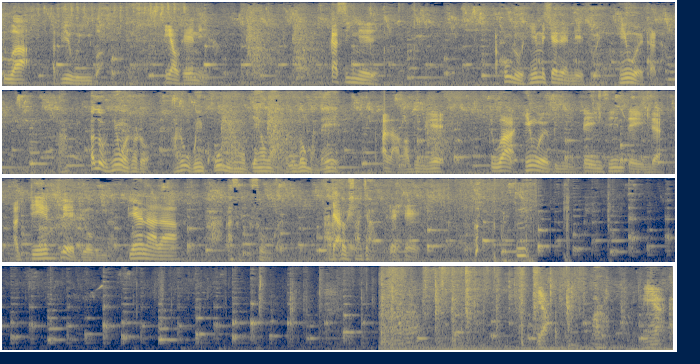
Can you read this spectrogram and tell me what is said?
तू ကအပြူကြီးကွာတယောက်တည်းနေတာကက်စီနေတယ်အခုလိုဟင်းမချက်တဲ့နေ့ဆိုရင်ဟင်းဝယ်ထွက်တာအဲ့လိုဟင်းဝယ်ထွက်တော့ငါတို့ဝင်ခိုးနေတော့ပြန်ရောက်လာရင်ဘယ်လိုလုပ်မှာလဲအလားမပူနဲ့ तू ကဟင်းဝယ်ပြီးတိမ်စင်းတိမ်တက်အတင်းလှည့်ပြောပြီးပြန်လာတာအဲ့ဆိုဆိုဒါတော့ရှားကြဟဲ့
